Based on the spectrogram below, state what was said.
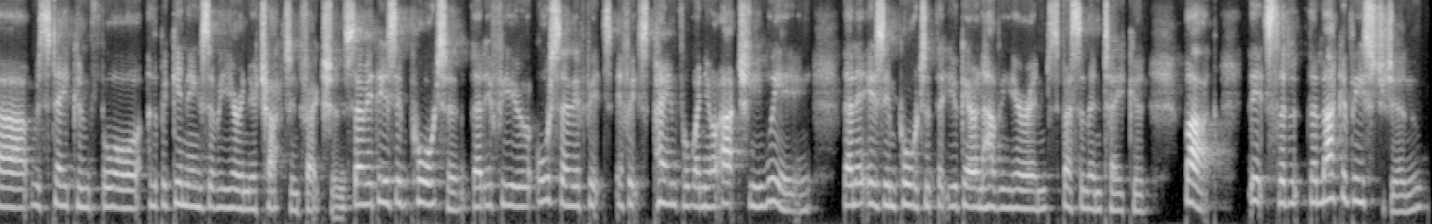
uh, mistaken for the beginnings of a urinary tract infection. So it is important that if you also if it's if it's painful when you're actually weeing, then it is important that you go and have a urine specimen taken. But it's the the lack of estrogen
